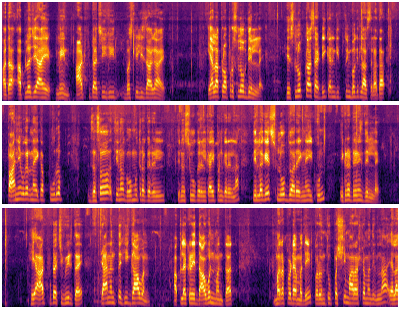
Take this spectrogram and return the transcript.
आता आपलं जे आहे मेन आठ फुटाची जी बसलेली जागा आहे याला प्रॉपर स्लोप दिलेला आहे. हे स्लोप कासाठी कारण की तुम्ही बघितलं असेल आता पाणी वगैरे नाही का पुरं जसं तिनं गोमूत्र करेल तिनं सू करेल काही पण करेल ना ते लगेच स्लोपद्वारे एक नाही इकून इकडे ड्रेनेज दिलेलं आहे. हे आठ फुटाची विडत आहे. त्यानंतर ही गावन आपल्याकडे दावण म्हणतात मराठवाड्यामध्ये परंतु पश्चिम महाराष्ट्रामधील ना याला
